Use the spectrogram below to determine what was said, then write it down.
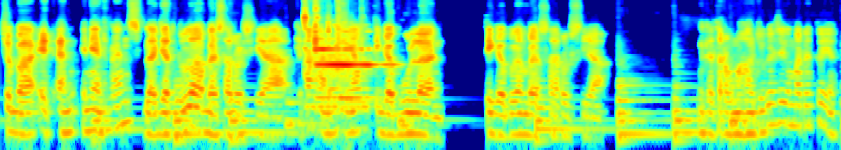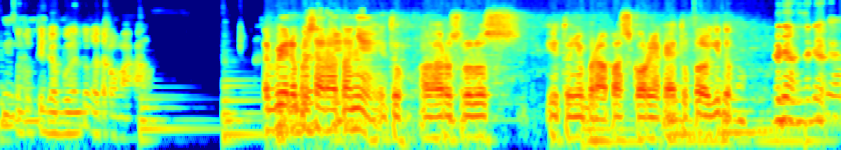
coba it and- in advance belajar dulu lah bahasa Rusia. Kita ngambil yang tiga bulan. Tiga bulan bahasa Rusia. Nggak terlalu mahal juga sih kemarin tuh ya. Hmm. untuk tiga bulan tuh nggak terlalu mahal. Tapi ada persyaratannya itu eh, harus lulus itunya berapa skornya kayak TOEFL gitu. ada nggak ada. Iya,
